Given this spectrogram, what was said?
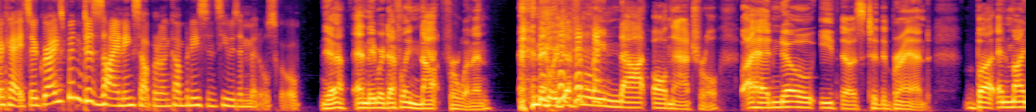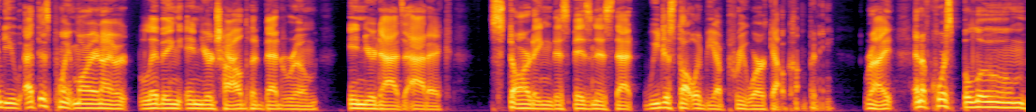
Okay, so Greg's been designing supplement companies since he was in middle school. Yeah, and they were definitely not for women. And they were definitely not all natural. I had no ethos to the brand. But, and mind you, at this point, Mari and I are living in your childhood bedroom in your dad's attic, starting this business that we just thought would be a pre workout company. Right. And of course, Bloom,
